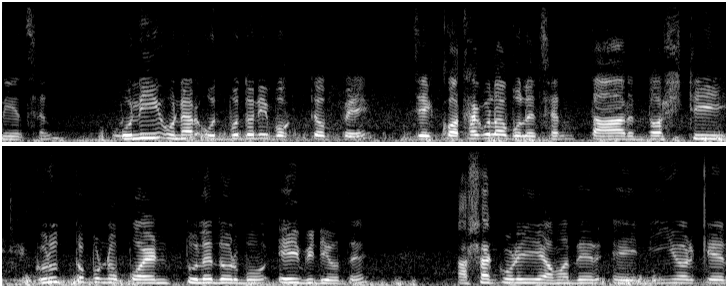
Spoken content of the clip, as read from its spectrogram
নিয়েছেন উনি ওনার উদ্বোধনী বক্তব্যে যে কথাগুলো বলেছেন তার দশটি গুরুত্বপূর্ণ পয়েন্ট তুলে ধরব এই ভিডিওতে আশা করি আমাদের এই নিউ ইয়র্কের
